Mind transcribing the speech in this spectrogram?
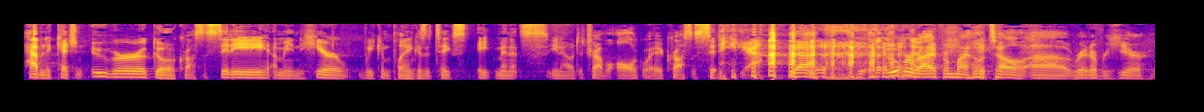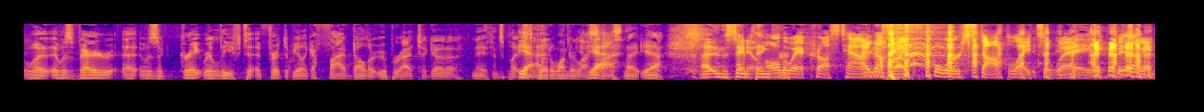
having to catch an Uber, go across the city. I mean, here we complain because it takes eight minutes, you know, to travel all the way across the city. Yeah. yeah, the Uber ride from my hotel uh, right over here was it was very uh, it was a great relief to, for it to be like a five dollar Uber ride to go to Nathan's place Yeah. to go to Wanderlust Yeah. last night. Yeah, uh, and the same know, thing all for- the way across town. It's like four stoplights away between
